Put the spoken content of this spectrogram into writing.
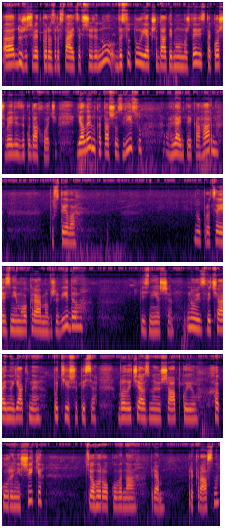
Е, Дуже швидко розростається в ширину. Висоту, якщо дати йому можливість, також вилізе куди хоче. Ялинка та, що з лісу, гляньте, яка гарна. Пустила. Ну, про це я зніму окремо вже відео пізніше. Ну і, звичайно, як не потішитися величезною шапкою хакурині шики. Цього року вона прям прекрасна.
